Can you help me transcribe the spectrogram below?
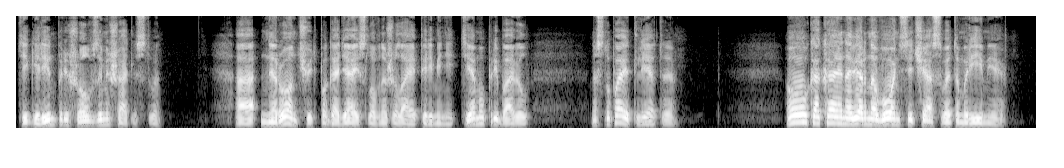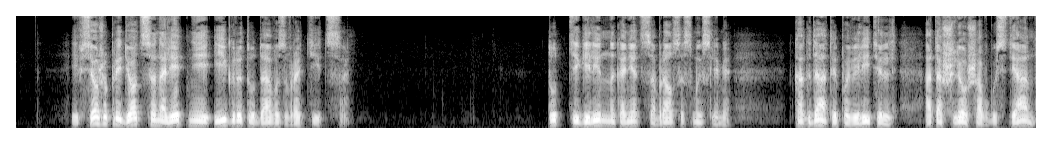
Тигелин пришел в замешательство. А Нерон, чуть погодя и словно желая переменить тему, прибавил «Наступает лето». О, какая, наверное, вонь сейчас в этом Риме! И все же придется на летние игры туда возвратиться. Тут Тигелин, наконец, собрался с мыслями — когда ты, повелитель, отошлешь Августиан,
